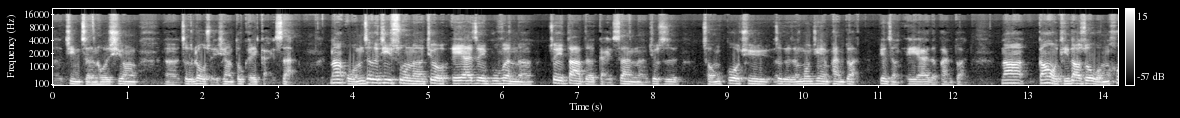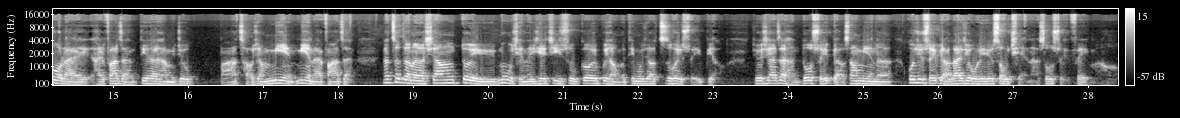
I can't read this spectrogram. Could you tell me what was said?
呃竞争，或者希望呃这个漏水项都可以改善。那我们这个技术呢，就 AI 这一部分呢，最大的改善呢，就是从过去这个人工经验判断变成 AI 的判断。那刚我提到说，我们后来还发展第二代产品，就把它朝向面面来发展。那这个呢，相对于目前的一些技术，各位不晓得有没有听过叫智慧水表？就是现在在很多水表上面呢，过去水表大家就会收钱啊，收水费嘛，哈。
